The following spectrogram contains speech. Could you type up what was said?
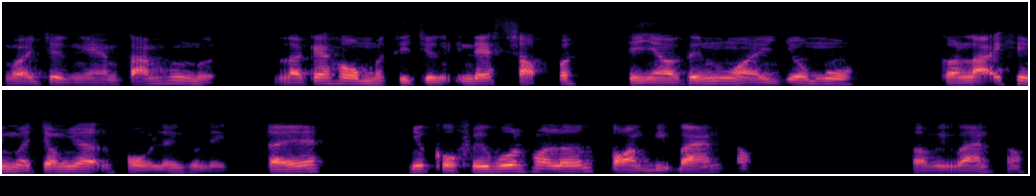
ngoại trừ ngày 28 tháng 10 là cái hôm mà thị trường index sập thì nhà đầu tư ngoài vô mua. Còn lại khi mà trong giai đoạn hồi lên của nền kinh tế những cổ phiếu vốn hóa lớn toàn bị bán không toàn bị bán không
